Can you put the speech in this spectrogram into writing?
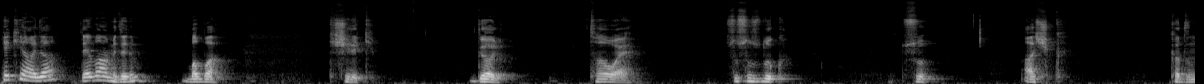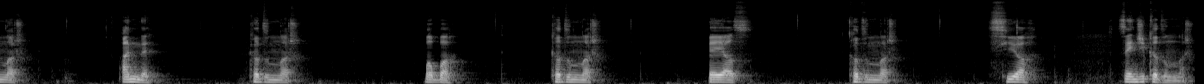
Peki hala devam edelim. Baba. Kişilik. Göl. Taoe. Susuzluk. Su. Aşk. Kadınlar. Anne. Kadınlar. Baba. Kadınlar. Beyaz. Kadınlar. Siyah. Zenci kadınlar.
